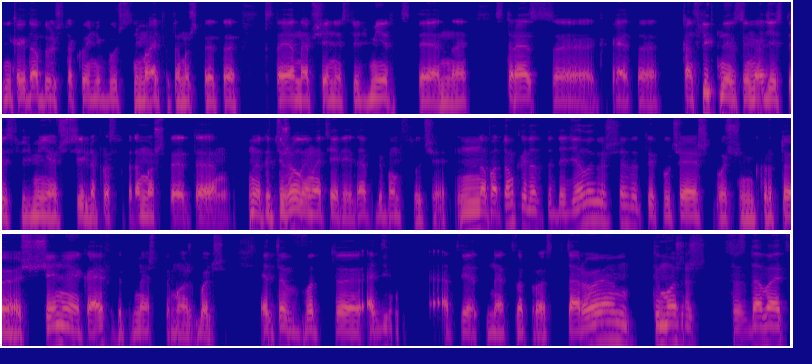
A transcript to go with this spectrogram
никогда больше такое не будешь снимать, потому что это постоянное общение с людьми, это постоянно стресс, э, какая-то конфликтное взаимодействие с людьми очень сильно, просто потому что это, ну, это тяжелая материя, да, в любом случае. Но потом, когда ты доделываешь это, ты получаешь очень крутое ощущение, кайф, и ты понимаешь, что ты можешь больше. Это вот э, один ответ на этот вопрос. Второе, ты можешь создавать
